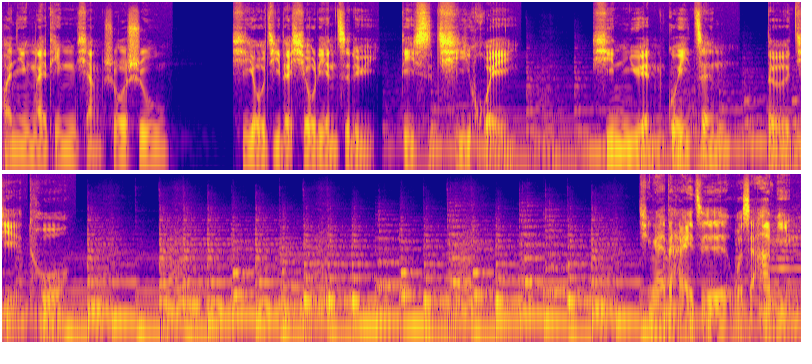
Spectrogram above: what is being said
欢迎来听《想说书》《西游记》的修炼之旅第十七回：心源归正得解脱。亲爱的孩子，我是阿明。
